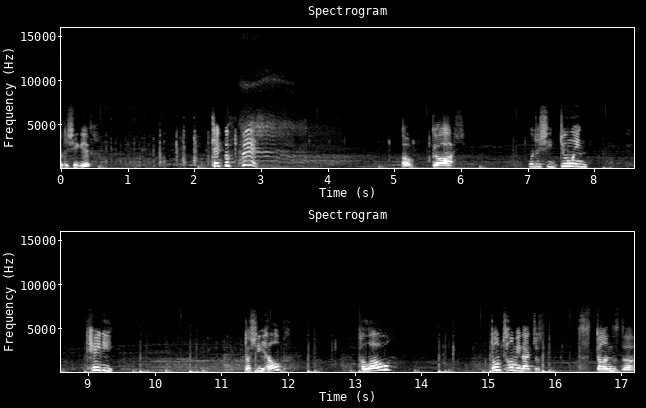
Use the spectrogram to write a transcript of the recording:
What does she give? Take the fish! Oh gosh. What is she doing? Katie. Does she help? Hello? Don't tell me that just stuns the...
